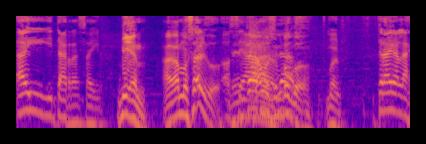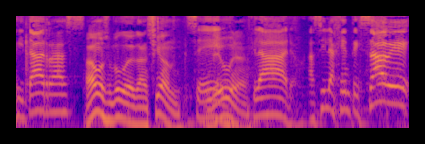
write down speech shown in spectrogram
Hay guitarras ahí. Bien, hagamos algo. O sea, hagamos un poco. Bueno, Traigan las guitarras. Hagamos un poco de canción. Sí. De una. Claro. Así la gente sabe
